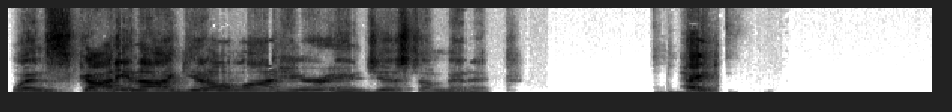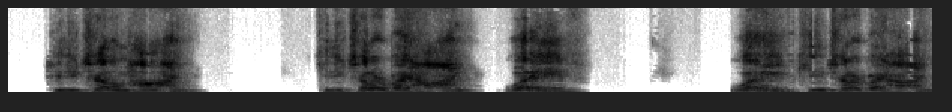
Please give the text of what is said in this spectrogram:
when Scotty and I get online here in just a minute. Can you tell them hi? Can you tell everybody hi? Wave. Wave. Can you tell everybody hi?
